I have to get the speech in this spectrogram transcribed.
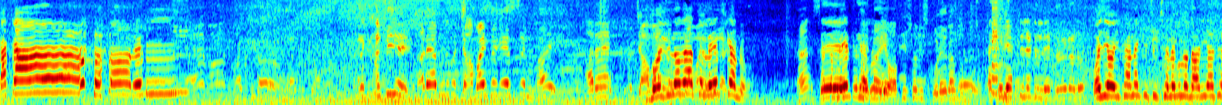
কাকা রেডি। আরে খাসি আরে আপনি তো জামাই সেজে এসেছেন ভাই। আরে জামাই দাদা এত লেট কেন? ওই যে ওইখানে কিছু ছেলেগুলো দাঁড়িয়ে আছে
